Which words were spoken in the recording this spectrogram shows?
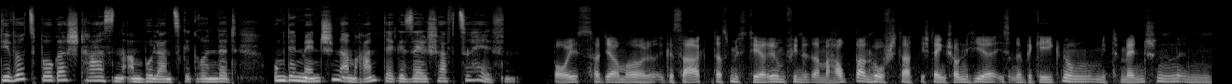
die Würzburger Straßenambulanz gegründet, um den Menschen am Rand der Gesellschaft zu helfen. Beuys hat ja mal gesagt, das Mysterium findet am Hauptbahnhof statt. Ich denke schon, hier ist eine Begegnung mit Menschen in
